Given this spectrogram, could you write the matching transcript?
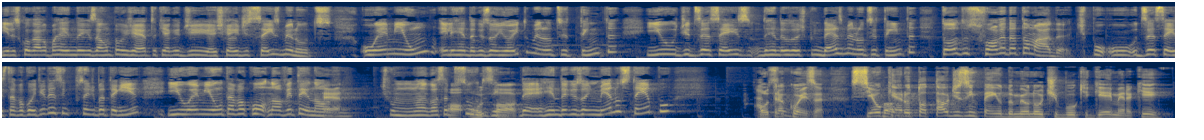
E eles colocaram pra renderizar um projeto que era de. Acho que era de 6 minutos. O M1, ele renderizou em 8 minutos e 30, e o de 16 renderizou tipo, em 10 minutos e 30 todos fora da tomada. Tipo, o 16 tava com 85% de bateria e o M1 tava com 99%. É. Tipo, um negócio absurdo, ó, o, assim. Ó, renderizou em menos tempo. Absurdo. Outra coisa, se eu Bom. quero o total desempenho do meu notebook gamer aqui,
